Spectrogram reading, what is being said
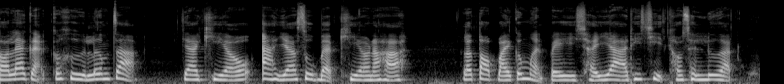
ตอนแรกเนี่ยก็คือเริ่มจากยาเคี้ยวอะยาสูบแบบเคี้ยวนะคะ แล้วต่อไปก็เหมือนไปใช้ยาที่ฉีดเข้าเส้นเลือดโห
